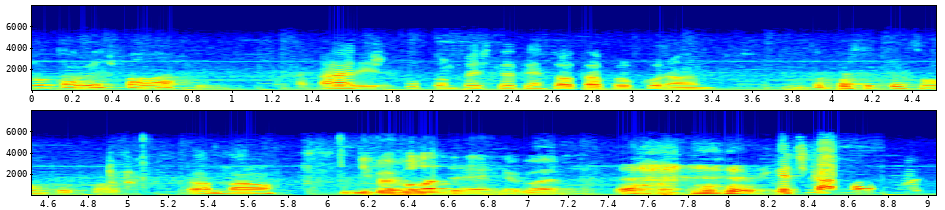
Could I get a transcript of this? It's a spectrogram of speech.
Eu acabei de falar, filho. Ah, desculpa, não prestei atenção, eu tava procurando. Nunca presta atenção no que eu falo. Eu não. E vai rolar DR agora. Fica de cavalo, pode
